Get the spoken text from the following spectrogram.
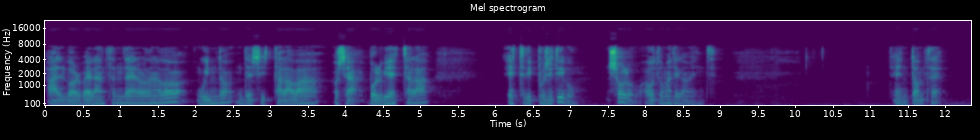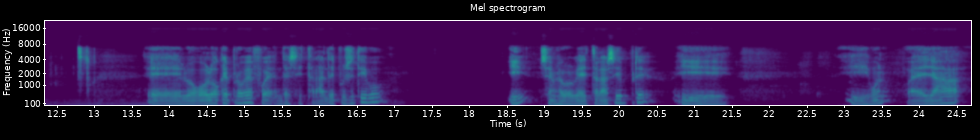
al volver a encender el ordenador, Windows desinstalaba, o sea, volvía a instalar este dispositivo solo, automáticamente. Entonces, eh, luego lo que probé fue desinstalar el dispositivo, y se me volvió a instalar siempre y, y bueno, pues ya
